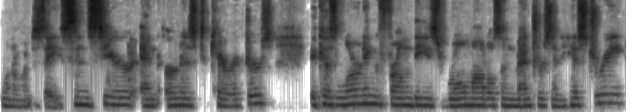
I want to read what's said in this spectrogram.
what I want to say, sincere and earnest characters, because learning from these role models and mentors in history,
